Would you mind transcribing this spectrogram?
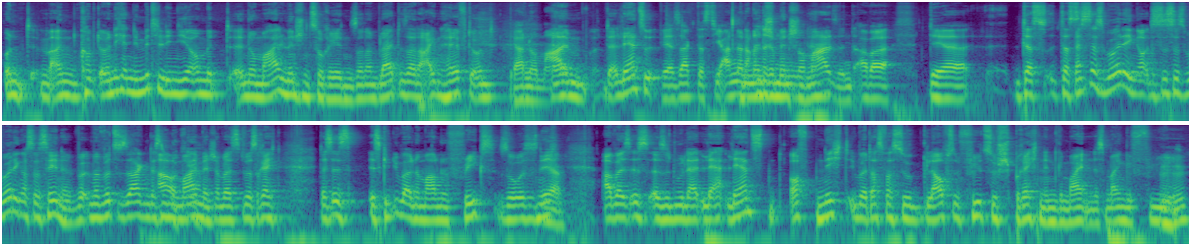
Und man kommt aber nicht an die Mittellinie, um mit äh, normalen Menschen zu reden, sondern bleibt in seiner eigenen Hälfte und ja, normal. Ähm, da lernst du. Wer sagt, dass die anderen Menschen, andere Menschen normal ja. sind, aber der das, das, das ist das Wording, das ist das Wording aus der Szene. Man würde so sagen, das sind ah, okay. normale Menschen, aber du hast recht. Das ist, es gibt überall normale Freaks, so ist es nicht. Ja. Aber es ist, also du lernst oft nicht über das, was du glaubst und fühlst, zu sprechen in Gemeinden, das ist mein Gefühl. Mhm.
